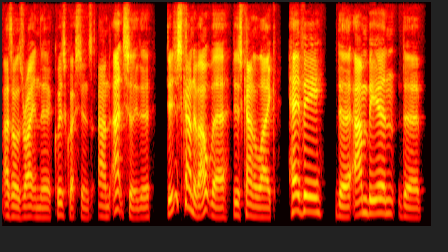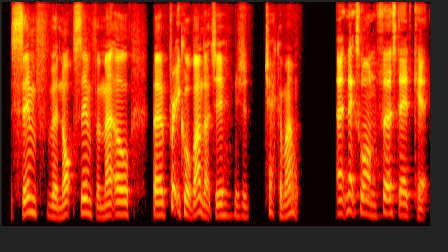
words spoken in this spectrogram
as I was writing the quiz questions, and actually they're, they're just kind of out there. They're just kind of like heavy, the ambient, the synth, the not synth, the metal. They're a pretty cool band, actually. You should check them out. Uh, next one, First Aid Kit.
